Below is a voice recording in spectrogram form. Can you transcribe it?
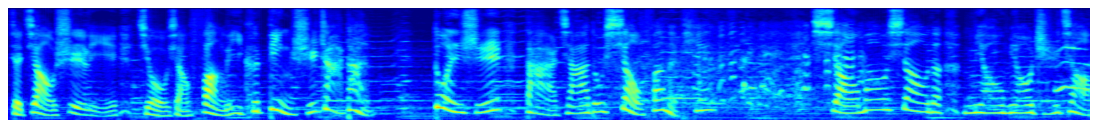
这教室里就像放了一颗定时炸弹，顿时大家都笑翻了天。小猫笑得喵喵直叫，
